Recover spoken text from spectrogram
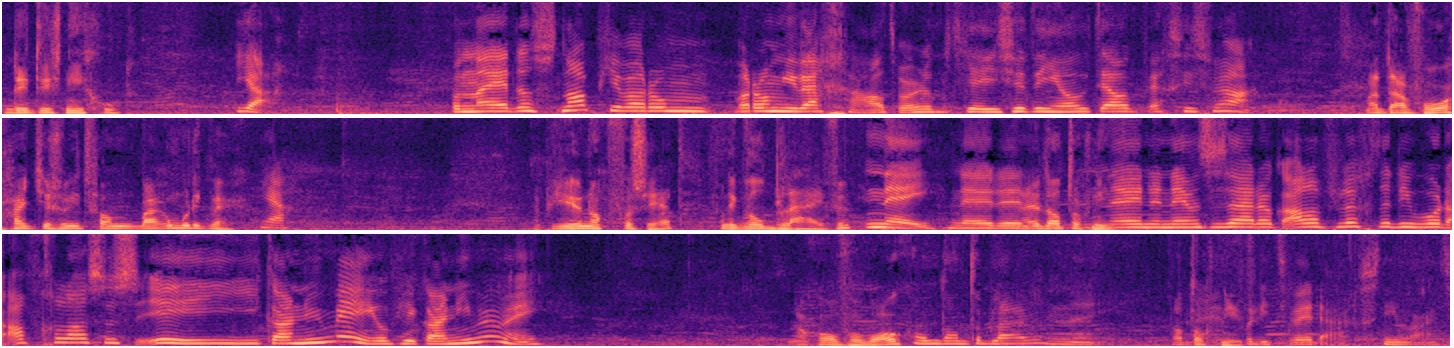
dit is niet goed. Ja, van, nou ja, dan snap je waarom, waarom je weggehaald wordt. Want je, je zit in je hotel en echt zoiets van, ja. Maar daarvoor had je zoiets van, waarom moet ik weg? Ja. Heb je je nog verzet? Van ik wil blijven? Nee, nee, nee, nee dat toch niet? Nee, nee, nee, want ze zeiden ook alle vluchten die worden afgelast. Dus je, je kan nu mee of je kan niet meer mee. Nog overwogen om dan te blijven? Nee. Dat toch niet? Voor die twee dagen is niet waard.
